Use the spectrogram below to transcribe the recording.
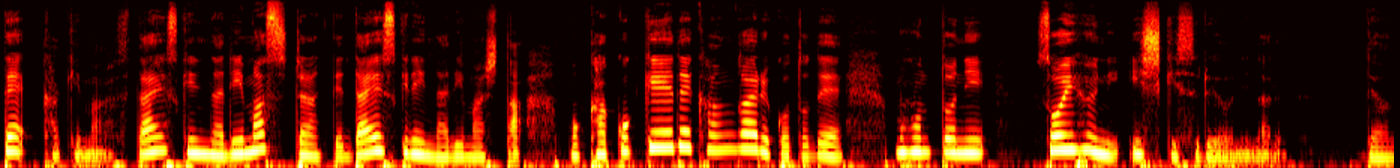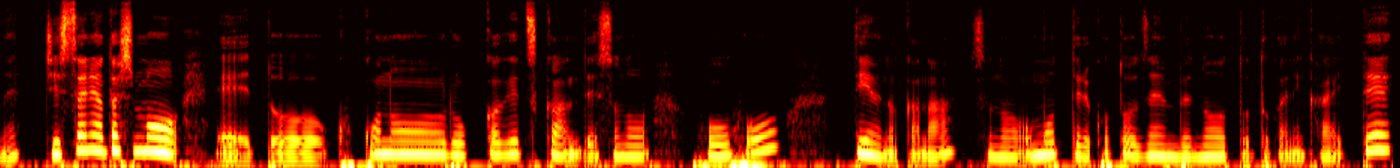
で書きます。大好きになりますじゃなくて大好きになりました。もう過去形で考えることで、もう本当にそういうふうに意識するようになる。だよね。実際に私も、えっ、ー、と、ここの6ヶ月間でその方法っていうのかな？その思ってることを全部ノートとかに書いて、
